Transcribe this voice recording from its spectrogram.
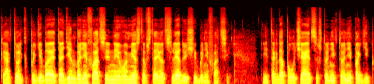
Как только погибает один Бонифаций, на его место встает следующий Бонифаций. И тогда получается, что никто не погиб.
